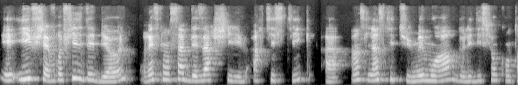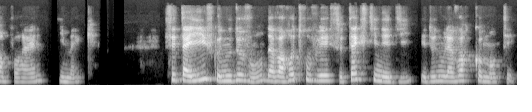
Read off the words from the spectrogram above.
et Yves Chèvrefils Desbioles, responsable des archives artistiques à l'Institut Mémoire de l'édition contemporaine, IMEC. C'est à Yves que nous devons d'avoir retrouvé ce texte inédit et de nous l'avoir commenté.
